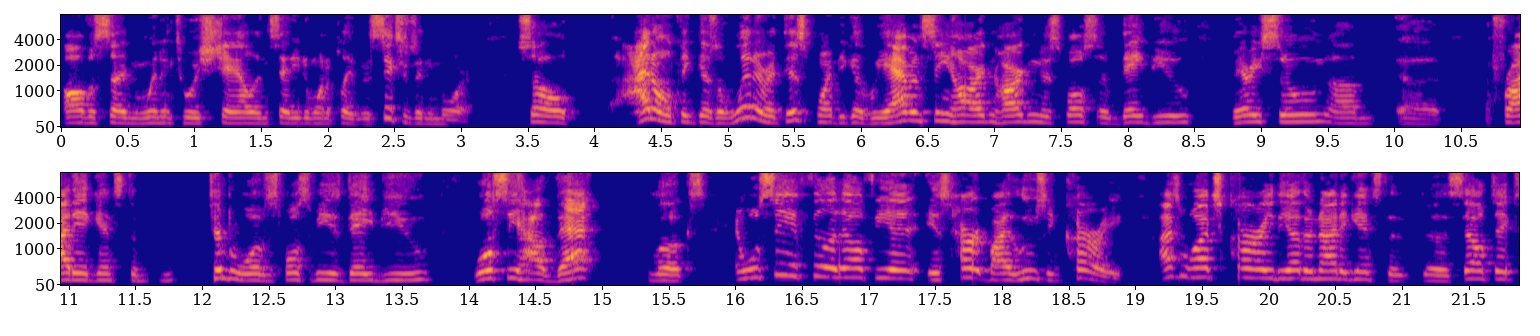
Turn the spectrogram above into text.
all of a sudden went into a shell and said he didn't want to play for the Sixers anymore. So I don't think there's a winner at this point because we haven't seen Harden. Harden is supposed to debut very soon. Um, uh, Friday against the Timberwolves is supposed to be his debut. We'll see how that looks, and we'll see if Philadelphia is hurt by losing Curry. I just watched Curry the other night against the, the Celtics.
